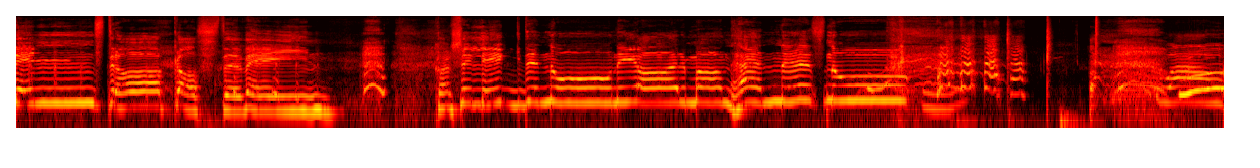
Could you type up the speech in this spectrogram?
den strakeste veien. Kanskje ligger det noen i armene hennes nå. Wow!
